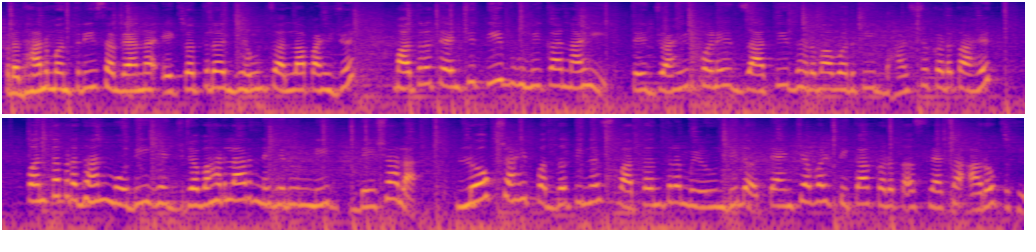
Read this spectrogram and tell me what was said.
प्रधानमंत्री सगळ्यांना एकत्र घेऊन चालला पाहिजे. मात्र त्यांची ती भूमिका नाही ते जाहीरपणे जाती धर्मावरती भाष्य करत आहेत. पंतप्रधान मोदी हे जवाहरलाल नेहरूंनी देशाला लोकशाही पद्धतीनं स्वातंत्र्य मिळवून दिलं त्यांच्यावर टीका करत असल्याचा आरोपही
